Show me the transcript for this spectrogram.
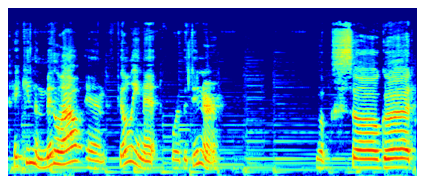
taking the middle out and filling it for the dinner. Looks so good.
